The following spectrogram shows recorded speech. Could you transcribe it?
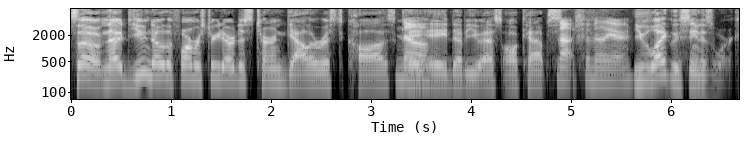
So now, do you know the former street artist turned gallerist KAWS? No. K A W S, all caps? Not familiar. You've likely seen his work.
